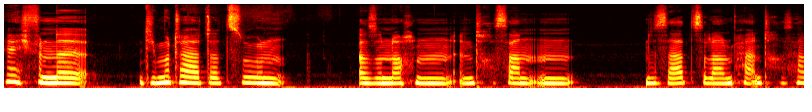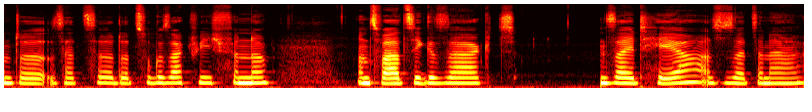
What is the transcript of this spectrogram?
Ja, ich finde, die Mutter hat dazu also noch einen interessanten Satz oder ein paar interessante Sätze dazu gesagt, wie ich finde. Und zwar hat sie gesagt, seither, also seit seiner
